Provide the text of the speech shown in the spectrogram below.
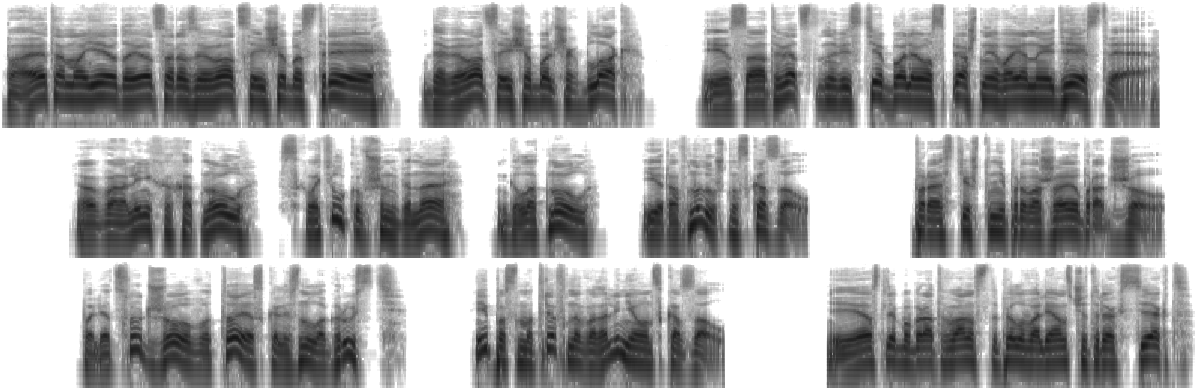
поэтому ей удается развиваться еще быстрее, добиваться еще больших благ и, соответственно, вести более успешные военные действия. Ван Линь хохотнул, схватил кувшин вина, глотнул и равнодушно сказал. «Прости, что не провожаю, брат Джоу». По лицу Джоу Вутая скользнула грусть, и, посмотрев на Ван Линя, он сказал. «Если бы брат Ван вступил в альянс четырех сект,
